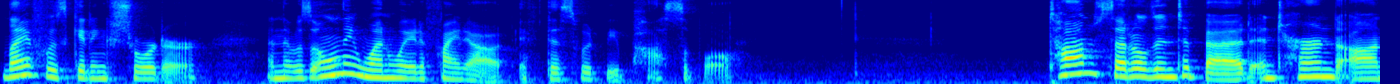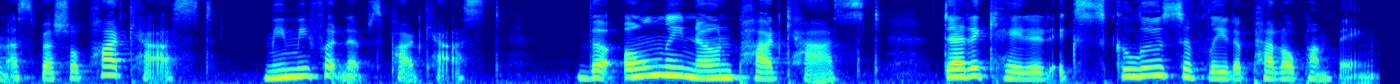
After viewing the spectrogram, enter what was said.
Life was getting shorter, and there was only one way to find out if this would be possible. Tom settled into bed and turned on a special podcast, Mimi Footnip's podcast, the only known podcast dedicated exclusively to pedal pumping.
